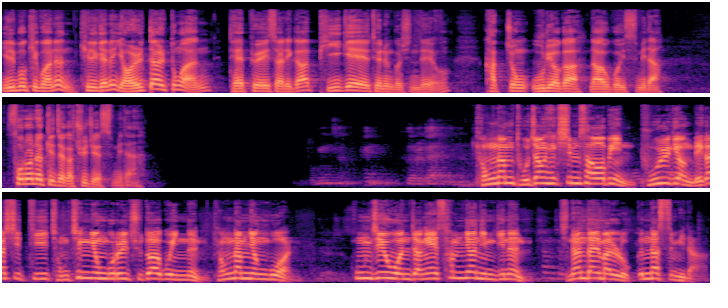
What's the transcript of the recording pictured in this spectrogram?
일부 기관은 길게는 10달 동안 대표의 자리가 비게 되는 것인데요. 각종 우려가 나오고 있습니다. 손원혁 기자가 취재했습니다. 경남 도정 핵심 사업인 부울경 메가시티 정책 연구를 주도하고 있는 경남연구원 홍재우 원장의 3년 임기는 지난달 말로 끝났습니다.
